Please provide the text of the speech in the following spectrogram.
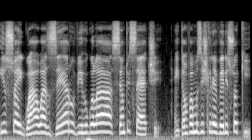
Isso é igual a 0,107. Então, vamos escrever isso aqui.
